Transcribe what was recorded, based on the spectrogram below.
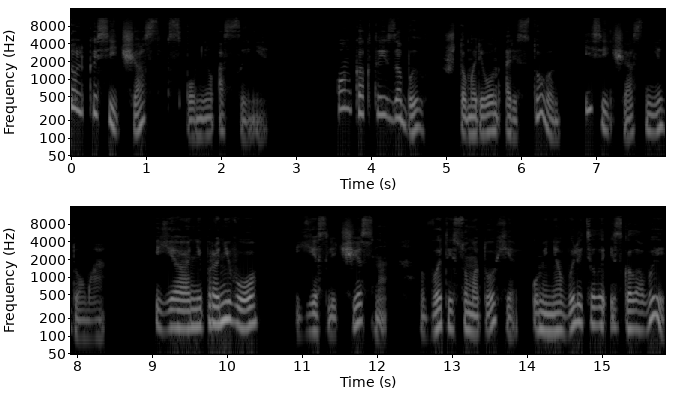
только сейчас вспомнил о сыне. Он как-то и забыл, что Марион арестован и сейчас не дома. Я не про него. Если честно, в этой суматохе у меня вылетело из головы,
